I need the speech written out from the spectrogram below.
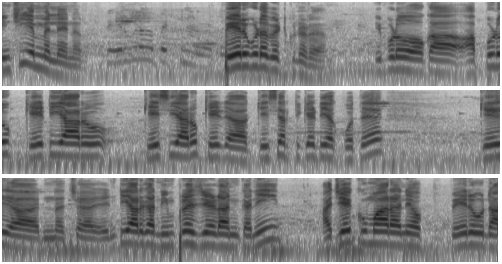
నుంచి ఎమ్మెల్యే అయినారు. పేరు కూడా పెట్టుకున్నాడు పేరు కూడా పెట్టుకున్నాడు ఇప్పుడు ఒక అప్పుడు కేటీఆర్ కేసీఆర్ కే కేసీఆర్ టికెట్ ఇవ్వకపోతే కే ఎన్టీఆర్ గారిని ఇంప్రెస్ చేయడానికని అజయ్ కుమార్ అనే పేరు నా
